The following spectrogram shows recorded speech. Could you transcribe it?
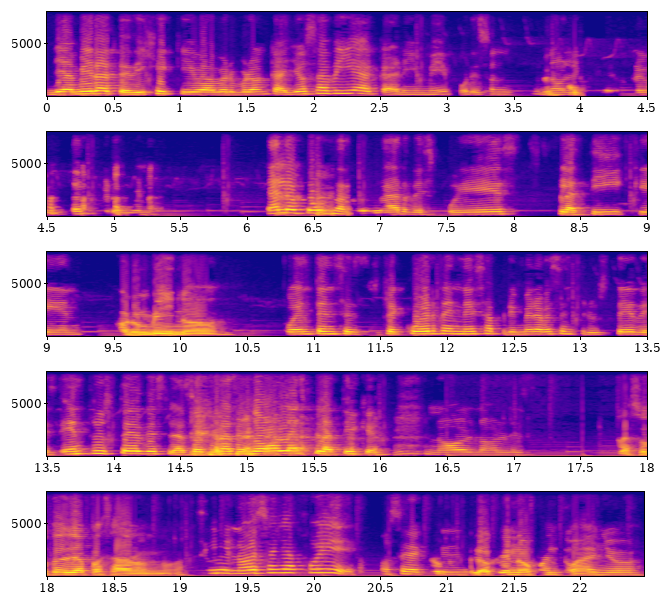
ya mira, te dije que iba a haber bronca. Yo sabía, Karime, por eso no le quería preguntar, pero bueno. Ya lo pueden arreglar después, platiquen, Con un vino. cuéntense, recuerden esa primera vez entre ustedes, entre ustedes, las otras no las platiquen, no, no les... Las otras ya pasaron, ¿no? Sí, no, eso ya fue, o sea, Lo, que- lo que no fue en tu año.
